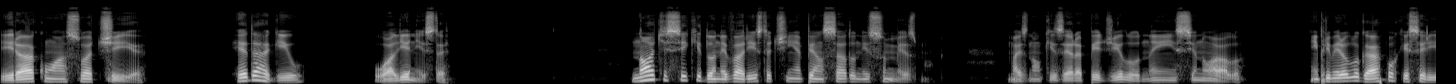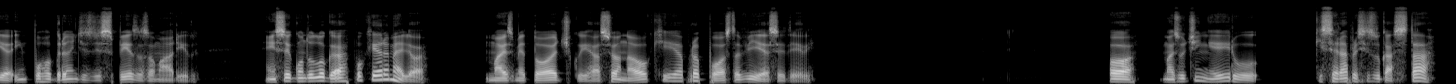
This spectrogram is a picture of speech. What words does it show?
Irá com a sua tia, redarguiu o alienista. Note-se que Dona Evarista tinha pensado nisso mesmo, mas não quisera pedi-lo nem insinuá-lo. Em primeiro lugar, porque seria impor grandes despesas ao marido. Em segundo lugar, porque era melhor, mais metódico e racional que a proposta viesse dele. Oh, mas o dinheiro que será preciso gastar?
